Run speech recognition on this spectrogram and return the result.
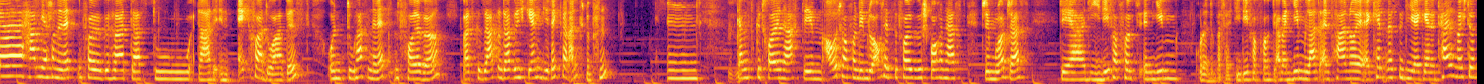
Haben ja schon in der letzten Folge gehört, dass du gerade in Ecuador bist und du hast in der letzten Folge was gesagt und da würde ich gerne direkt dran anknüpfen. Mhm. Ganz getreu nach dem Autor, von dem du auch letzte Folge gesprochen hast, Jim Rogers, der die Idee verfolgt, in jedem, oder was heißt die Idee verfolgt, aber in jedem Land ein paar neue Erkenntnisse, die er gerne teilen möchte.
